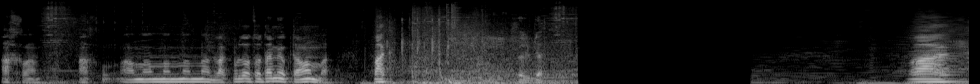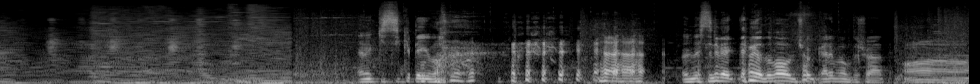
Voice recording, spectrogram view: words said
Ah lan. Ah lan lan lan lan. Bak burada totem yok tamam mı? Bak. Öldü. Vay. Demek ki skip değil bu. Ölmesini beklemiyordum oğlum çok garip oldu şu an. Aa,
